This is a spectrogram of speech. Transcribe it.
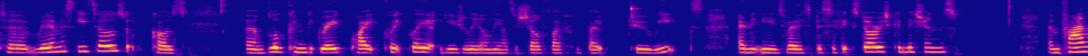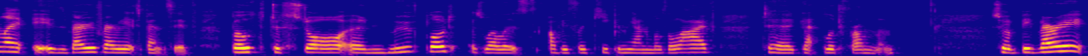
to rear mosquitoes because um, blood can degrade quite quickly. It usually only has a shelf life of about two weeks and it needs very specific storage conditions. And finally, it is very, very expensive, both to store and move blood, as well as obviously keeping the animals alive to get blood from them. So it'd be very,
